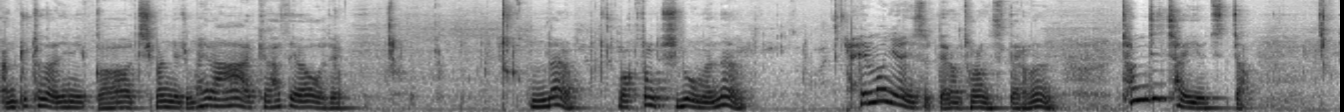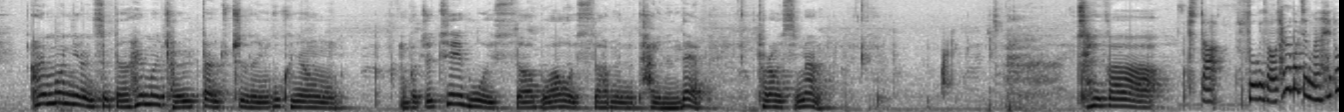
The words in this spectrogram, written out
안 쫓아다니니까 집안일 좀 해라 이렇게 하세요. 그래서 근데 막상 집에 오면은 할머니랑 있을 때랑 저랑 있을 때랑은 천지 차이예요, 진짜. 할머니랑 있을 때는 할머니 절대 안 쫓아다니고 그냥 뭐지 TV 보고 있어, 뭐 하고 있어 하면 다 있는데 저랑 있으면 제가 진짜 속에서 설거지만 해도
